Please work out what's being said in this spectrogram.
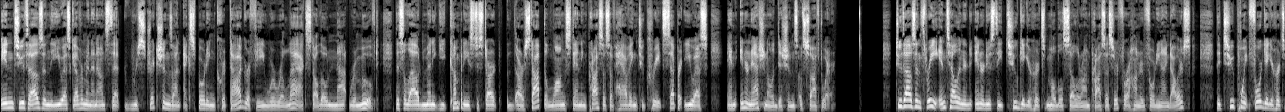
In 2000, the U.S. government announced that restrictions on exporting cryptography were relaxed, although not removed. This allowed many geek companies to start or stop the long standing process of having to create separate U.S. and international editions of software. 2003, Intel introduced the 2 GHz mobile Celeron processor for $149, the 2.4 GHz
